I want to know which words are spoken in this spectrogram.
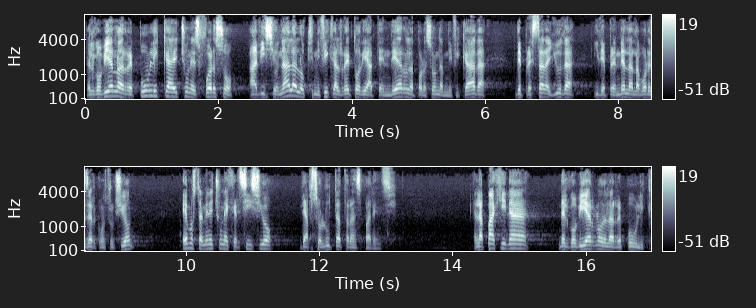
El Gobierno de la República ha hecho un esfuerzo adicional a lo que significa el reto de atender a la población damnificada, de prestar ayuda y de prender las labores de reconstrucción. Hemos también hecho un ejercicio de absoluta transparencia en la página del Gobierno de la República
